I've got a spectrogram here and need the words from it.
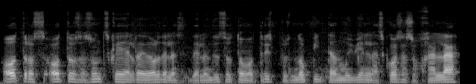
otros otros asuntos que hay alrededor de, de la industria automotriz, pues no pintan muy bien las cosas. Ojalá,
